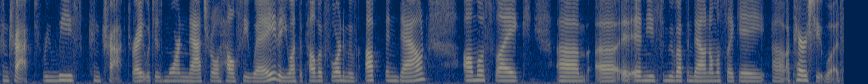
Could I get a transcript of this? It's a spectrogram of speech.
contract, release, contract, right? Which is more natural, healthy way that you want the pelvic floor to move up and down, almost like um, uh, it, it, needs to move up and down, almost like a uh, a parachute would.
